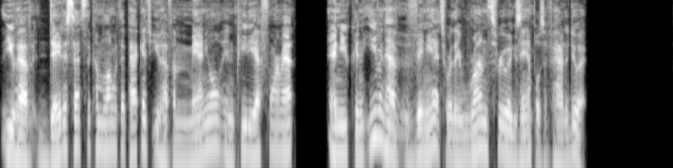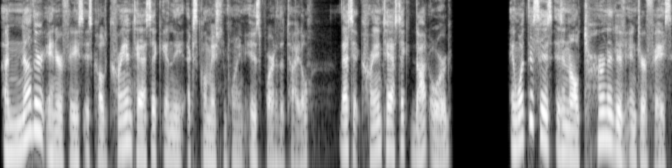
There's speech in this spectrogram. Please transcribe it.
you have data sets that come along with that package. You have a manual in PDF format, and you can even have vignettes where they run through examples of how to do it. Another interface is called Crantastic, and the exclamation point is part of the title. That's at crantastic.org. And what this is, is an alternative interface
